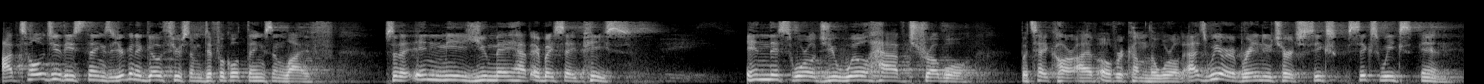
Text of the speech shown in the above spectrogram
I've told you these things that you're going to go through some difficult things in life, so that in me you may have, everybody say, peace. In this world you will have trouble, but take heart, I have overcome the world. As we are a brand new church, six, six weeks in,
